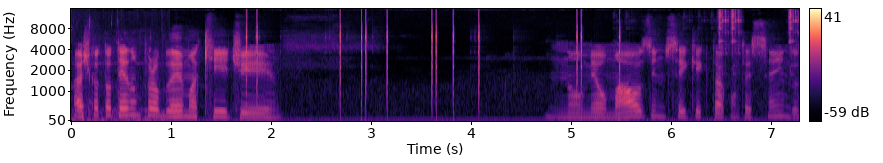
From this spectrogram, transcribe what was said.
Acho que eu tô tendo um problema aqui de no meu mouse, não sei o que está acontecendo.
